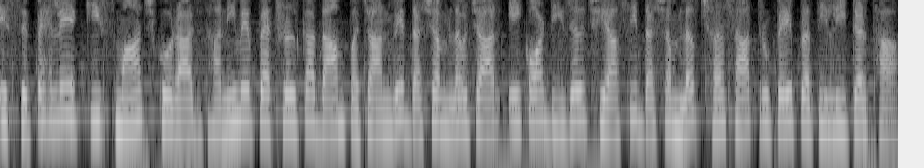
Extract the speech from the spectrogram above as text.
इससे पहले इक्कीस मार्च को राजधानी में पेट्रोल का दाम पचानवे दशमलव चार एक और डीजल छियासी दशमलव छह सात रूपए प्रति लीटर था।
